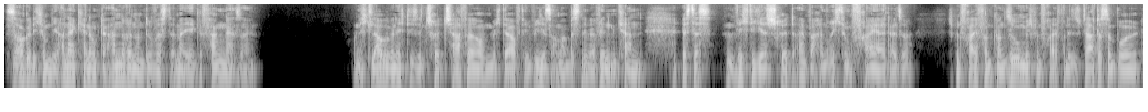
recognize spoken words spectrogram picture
sorge dich um die Anerkennung der anderen und du wirst immer ihr Gefangener sein. Und ich glaube, wenn ich diesen Schritt schaffe und mich da auf den Videos auch mal ein bisschen überwinden kann, ist das ein wichtiger Schritt einfach in Richtung Freiheit. Also ich bin frei von Konsum, ich bin frei von diesen Statussymbolen.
